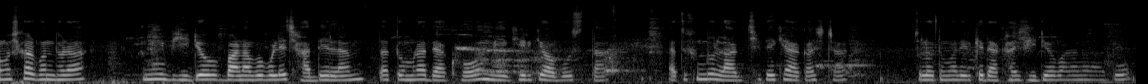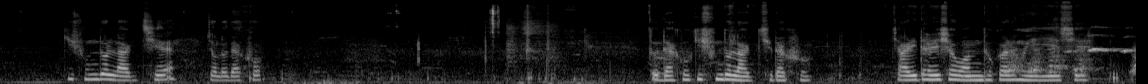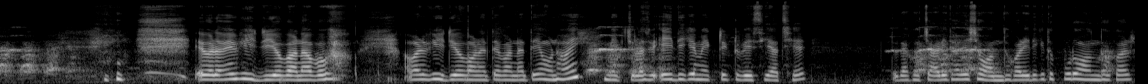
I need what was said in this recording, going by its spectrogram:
নমস্কার বন্ধুরা, আমি ভিডিও বানাবো বলে ছাদে এলাম। তা তোমরা দেখো মেঘের কি অবস্থা। এত সুন্দর লাগছে দেখে আকাশটা। চলো তোমাদেরকে দেখাই ভিডিও বানানোর আগে কি সুন্দর লাগছে। চলো দেখো। তো দেখো কি সুন্দর লাগছে, দেখো। চারিধারে সব অন্ধকার হয়ে গিয়েছে। এবার আমি ভিডিও বানাবো। আমার ভিডিও বানাতে বানাতে মনে হয় মেঘ চলে আসবে। এই দিকে মেঘটা একটু বেশি আছে। তো দেখো চারিধারে সে অন্ধকার। এদিকে তো পুরো অন্ধকার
